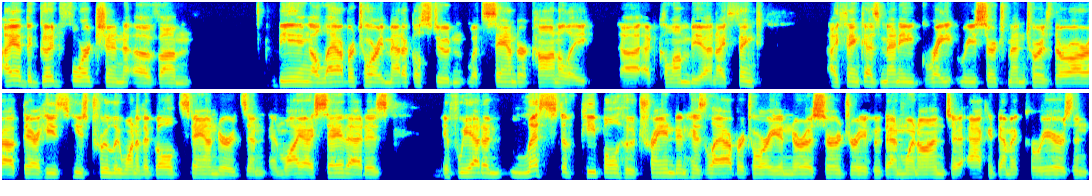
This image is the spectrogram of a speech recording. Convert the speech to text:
I had the good fortune of um, being a laboratory medical student with Sander Connolly uh, at Columbia, and I think I think as many great research mentors there are out there, he's he's truly one of the gold standards. And and why I say that is, if we had a list of people who trained in his laboratory in neurosurgery, who then went on to academic careers and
